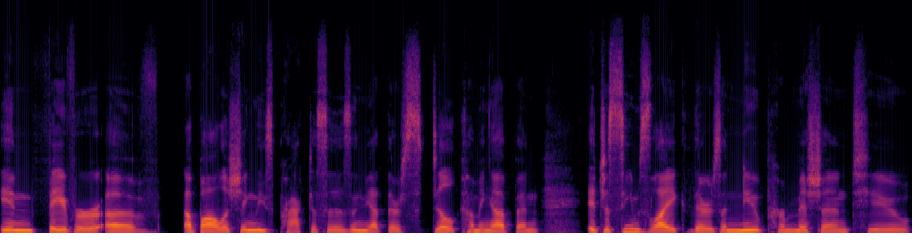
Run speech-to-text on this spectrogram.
in favor of abolishing these practices and yet they're still coming up and it just seems like there's a new permission to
